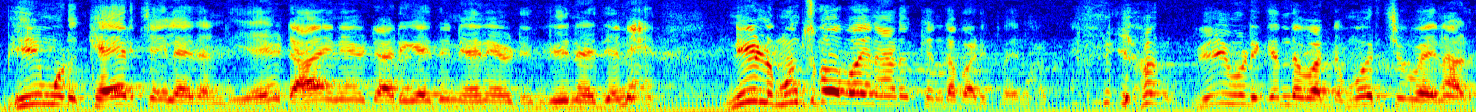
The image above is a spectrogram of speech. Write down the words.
భీముడు కేర్ చేయలేదండి. ఏమిటి ఆయన ఏమిటి అడిగేది నేనేమిటి వీనేది అని నీళ్ళు ముంచుకోపోయినాడు కింద పడిపోయినాడు. భీముడు కింద పడి మూర్చిపోయినాడు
